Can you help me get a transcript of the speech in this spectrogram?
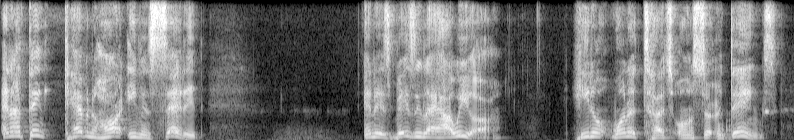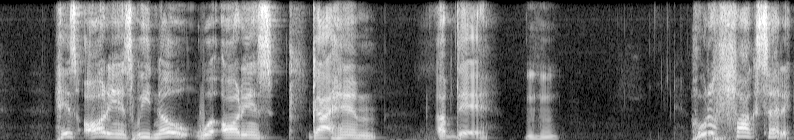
and I think Kevin Hart even said it, and it's basically like how we are. He don't want to touch on certain things. His audience, we know what audience got him up there. Mm-hmm. Who the fuck said it?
